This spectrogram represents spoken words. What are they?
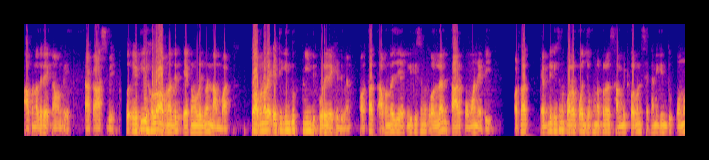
আপনাদের অ্যাকাউন্টে টাকা আসবে। তো এটি হলো আপনাদের অ্যাকনোলেজমেন্ট নাম্বার তো আপনারা এটি কিন্তু প্রিন্ট করে রেখে দেবেন। অর্থাৎ আপনারা যে অ্যাপ্লিকেশন করলেন, তার প্রমাণ এটি। অর্থাৎ অ্যাপ্লিকেশন করার পর যখন আপনারা সাবমিট করবেন, সেখানে কিন্তু কোনো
